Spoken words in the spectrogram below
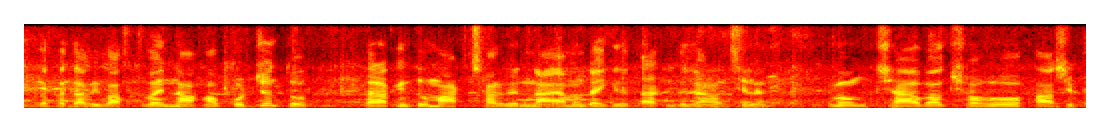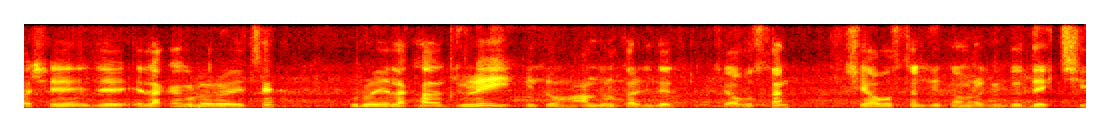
এক দফা দাবি বাস্তবায়ন না হওয়া পর্যন্ত তারা কিন্তু মাঠ ছাড়বেন না, এমনটাই কিন্তু তারা কিন্তু জানাচ্ছিলেন। এবং শাহবাগ সহ আশেপাশে যে এলাকাগুলো রয়েছে, পুরো এলাকা জুড়েই কিন্তু আন্দোলনকারীদের যে অবস্থান, সেই অবস্থান কিন্তু আমরা কিন্তু দেখছি।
